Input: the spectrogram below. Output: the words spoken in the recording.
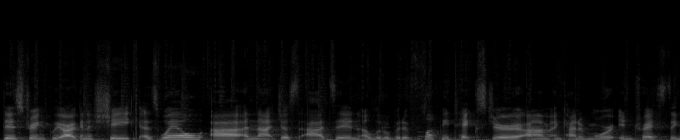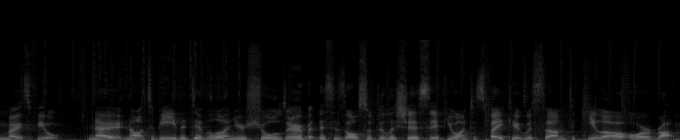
This drink we are gonna shake as well, uh, and that just adds in a little bit of texture um, and kind of more interesting mouthfeel. Now, not to be the devil on your shoulder, but this is also delicious if you want to spike it with some tequila or rum.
